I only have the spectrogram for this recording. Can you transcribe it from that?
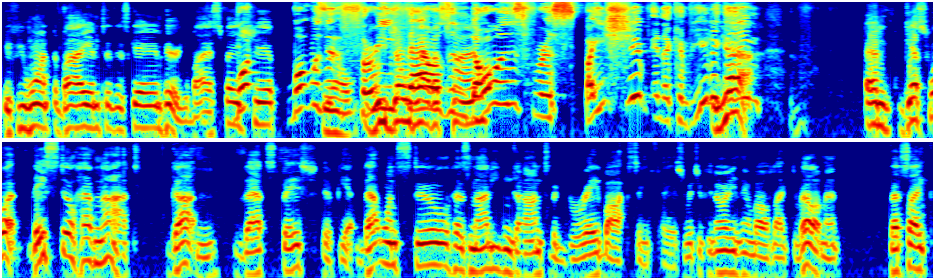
If you want to buy into this game, here, you buy a spaceship. What was You it? know, Three we don't have a thousand dollars for a spaceship in a computer Yeah. game? And guess what? They still have not gotten that spaceship yet. That one still has not even gone to the gray boxing phase, which if you know anything about like development, that's like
